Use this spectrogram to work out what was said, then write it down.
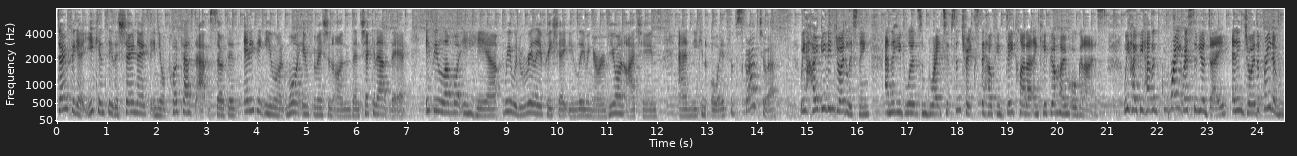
Don't forget, you can see the show notes in your podcast app, so if there's anything you want more information on, then check it out there. If you love what you hear, we would really appreciate you leaving a review on iTunes, and you can always subscribe to us. We hope you've enjoyed listening and that you've learned some great tips and tricks to help you declutter and keep your home organised. We hope you have a great rest of your day and enjoy the freedom.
